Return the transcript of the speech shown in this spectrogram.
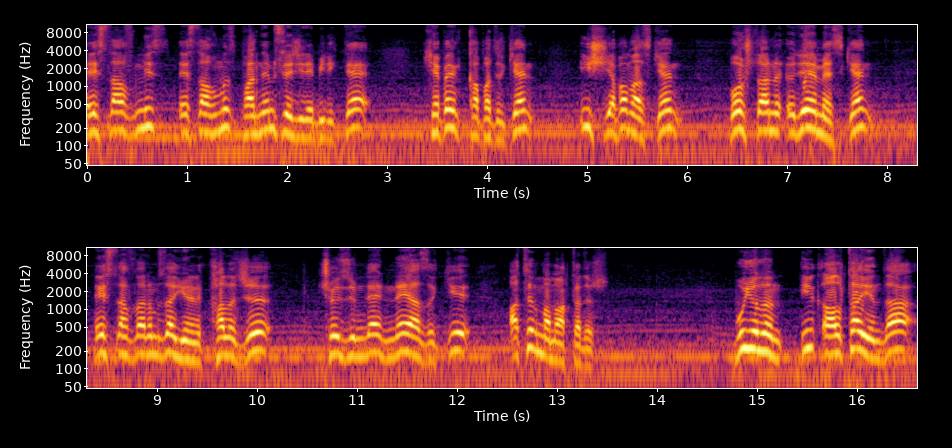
Esnafımız, esnafımız pandemi süreciyle birlikte kepenk kapatırken, iş yapamazken, borçlarını ödeyemezken esnaflarımıza yönelik kalıcı çözümler ne yazık ki atılmamaktadır. Bu yılın ilk 6 ayında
